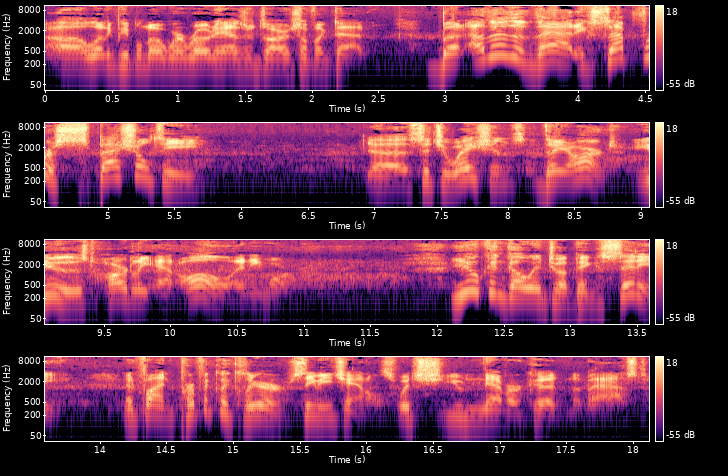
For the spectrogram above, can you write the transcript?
Uh, letting people know where road hazards are and stuff like that. But other than that, except for specialty uh, situations, they aren't used hardly at all anymore. You can go into a big city and find perfectly clear CB channels, which you never could in the past.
